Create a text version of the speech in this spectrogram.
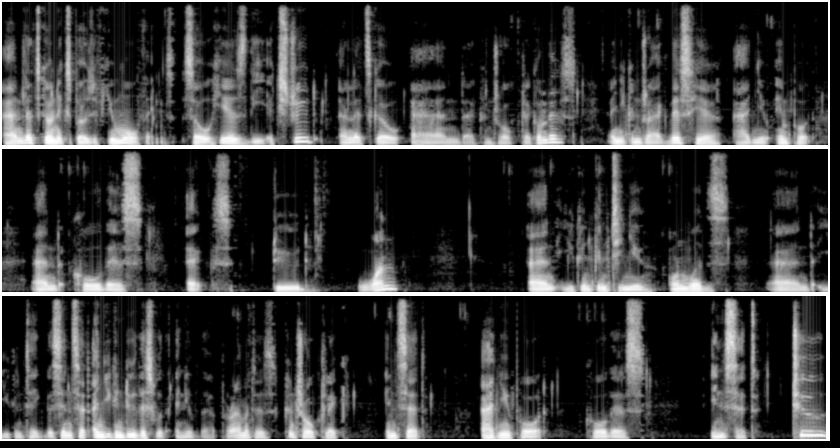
And let's go and expose a few more things. So here's the extrude, and let's go and uh, control click on this. And you can drag this here, add new input, and call this extrude 1. And you can continue onwards, and you can take this inset, and you can do this with any of the parameters. Control click, inset, add new port, call this inset 2,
